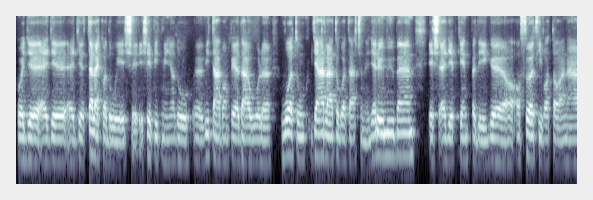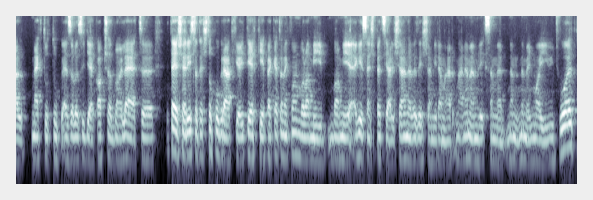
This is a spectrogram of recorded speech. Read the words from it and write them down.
hogy egy, egy telekadó és, és építményadó vitában például voltunk gyárlátogatáson egy erőműben, és egyébként pedig a, a földhivatalnál megtudtuk ezzel az ügyel kapcsolatban, hogy lehet teljesen részletes topográfiai térképeket, ennek van valami, valami egészen speciális elnevezés, amire már, már nem emlékszem, mert nem, nem egy mai ügy volt,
